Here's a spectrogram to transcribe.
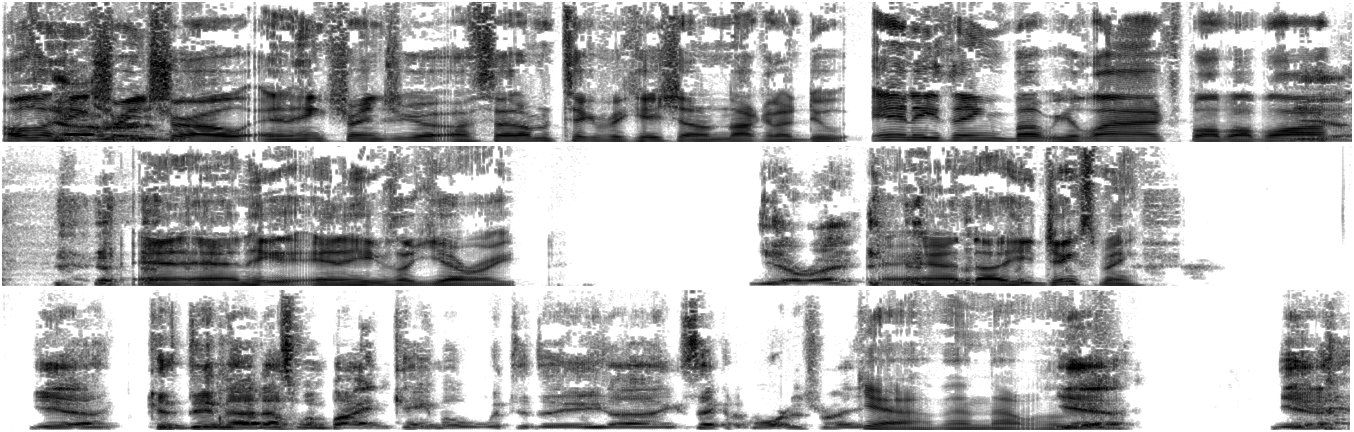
I was on yeah, Hank Strange show, and Hank Strange I said, "I'm gonna take a vacation. I'm not gonna do anything but relax." Blah blah blah. Yeah. and, and he and he was like, "Yeah, right." Yeah, right. and uh, he jinxed me. Yeah, because then uh, that's when Biden came over with the uh, executive orders, right? Yeah, then that was yeah, yeah,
